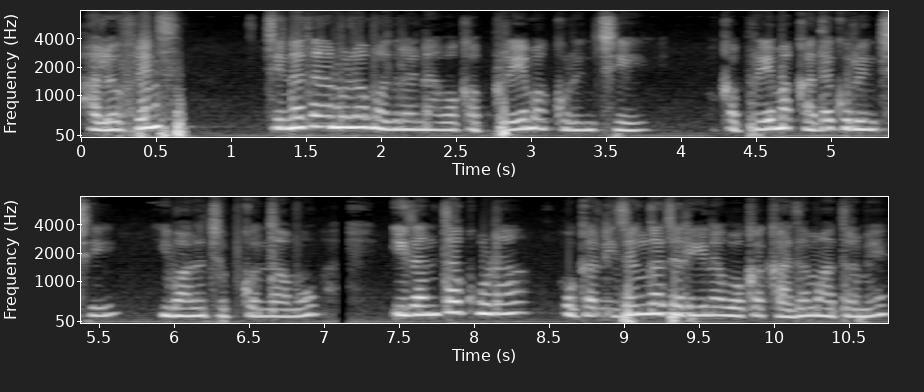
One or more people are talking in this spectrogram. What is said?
హలో ఫ్రెండ్స్ చిన్నతనంలో మొదలైన ఒక ప్రేమ గురించి ఒక ప్రేమ కథ గురించి ఇవాళ చెప్పుకుందాము. ఇదంతా కూడా ఒక నిజంగా జరిగిన ఒక కథ మాత్రమే.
